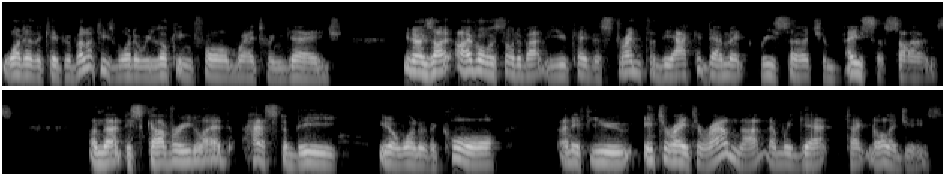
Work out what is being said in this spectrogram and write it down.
what are the capabilities, what are we looking for, where to engage. You know, as I, I've always thought about the UK, the strength of the academic research and base of science, and that discovery led has to be, you know, one of the core. And if you iterate around that, then we get technologies.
